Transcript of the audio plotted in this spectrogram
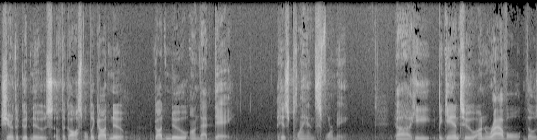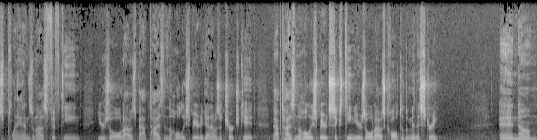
share the good news of the gospel? But God knew. God knew on that day His plans for me. Uh, he began to unravel those plans when I was 15 years old. I was baptized in the Holy Spirit. Again, I was a church kid, baptized in the Holy Spirit. 16 years old, I was called to the ministry. And um,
